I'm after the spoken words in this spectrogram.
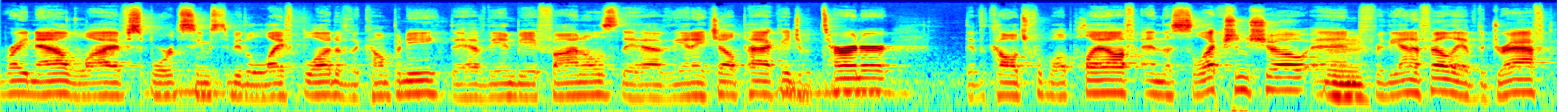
right now, live sports seems to be the lifeblood of the company. They have the NBA Finals, they have the NHL package with Turner, they have the college football playoff and the selection show, and for the NFL, they have the draft,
